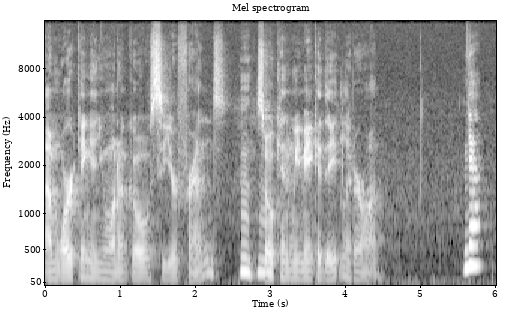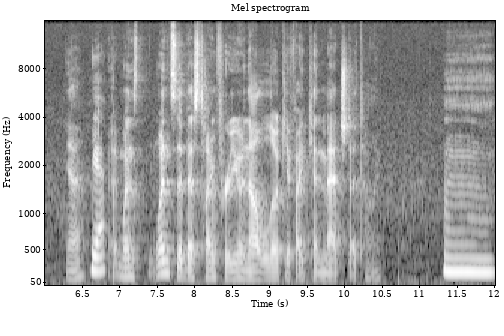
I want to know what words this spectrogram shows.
I'm working and you want to go see your friends. Mhm. So can we make a date later on? yeah. Yeah. Yeah. Uh, When's when's the best time for you? And I'll look if I can match that time. Mm,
